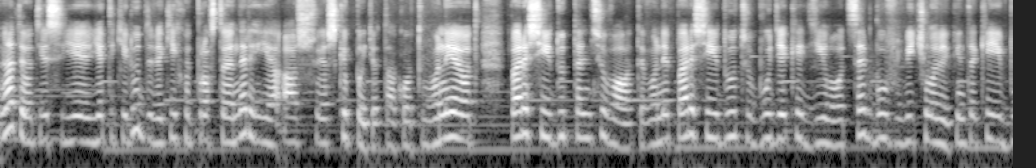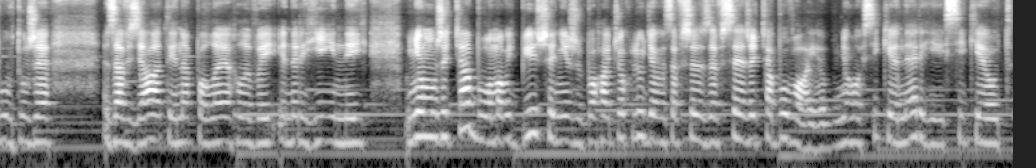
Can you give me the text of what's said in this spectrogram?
Знаєте, от є, є, такі люди, в яких от просто енергія аж, аж кипить. Отак. От. Вони от перші йдуть танцювати, вони перші йдуть в будь-яке діло. Це був мій чоловік. Він такий був дуже завзятий, наполегливий, енергійний. В ньому життя було, мабуть, більше, ніж в багатьох людях за все, за все життя буває. В нього стільки енергії, стільки от,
